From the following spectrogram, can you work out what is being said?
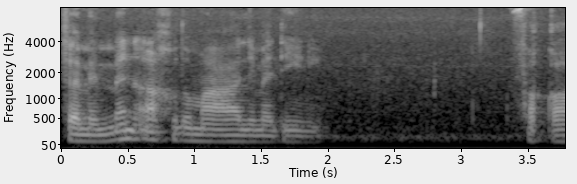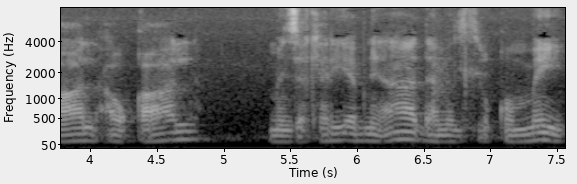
فمن من آخذ معالم ديني؟ فقال أو قال من زكريا بن آدم القمي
